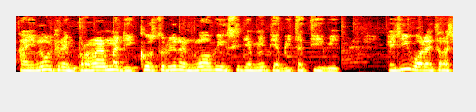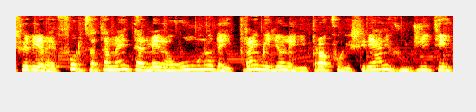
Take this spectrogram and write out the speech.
ha inoltre in programma di costruire nuovi insediamenti abitativi e lì vuole trasferire forzatamente almeno uno dei 3 milioni di profughi siriani fuggiti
